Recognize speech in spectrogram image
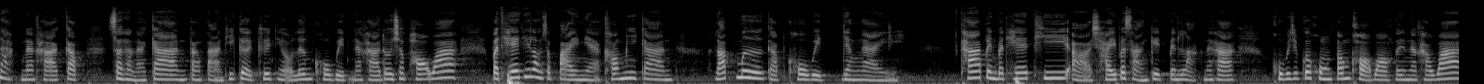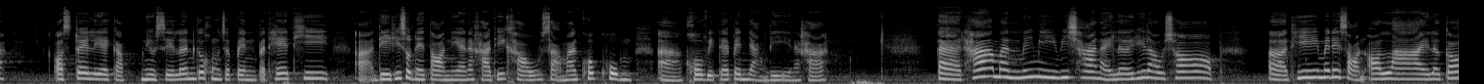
หนักนะคะ กับสถานการณ์ต่างๆ ที่เกิดขึ้นเกี่ยวกับเรื่องโควิดนะคะ โดยเฉพาะว่าประเทศที่เราจะไปเนี่ยเขามีการรับมือกับโควิดยังไง ถ้าเป็นประเทศที่ใช้ภาษาอังกฤษเป็นหลักนะคะครูพิจิตก็คงต้องขอบอกเลยนะคะว่า ออสเตรเลียกับนิวซีแลนด์ก็คงจะเป็นประเทศที่ดีที่สุดในตอนนี้นะคะ ที่เขาสามารถควบคุมโควิดได้เป็นอย่างดีนะคะ แต่ถ้ามันไม่มีวิชาไหนเลยที่เราชอบที่ไม่ได้สอนออนไลน์แล้วก็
